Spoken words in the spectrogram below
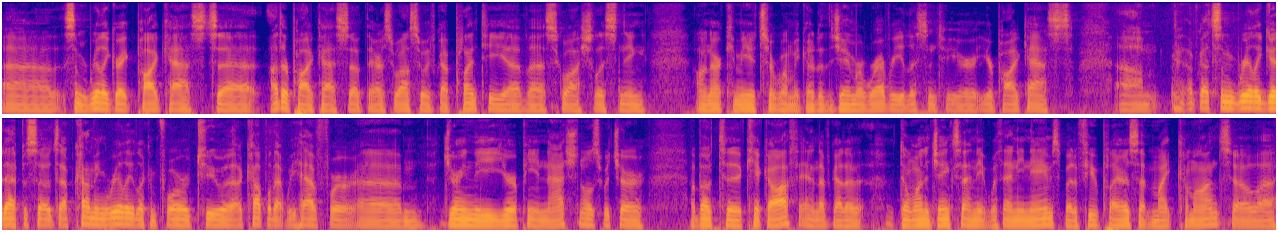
Uh, some really great podcasts, uh, other podcasts out there as well. So we've got plenty of uh, squash listening on our commutes or when we go to the gym or wherever you listen to your your podcasts. Um, I've got some really good episodes upcoming. Really looking forward to a couple that we have for um, during the European Nationals, which are about to kick off, and I've got a don't want to jinx any with any names, but a few players that might come on. So uh,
